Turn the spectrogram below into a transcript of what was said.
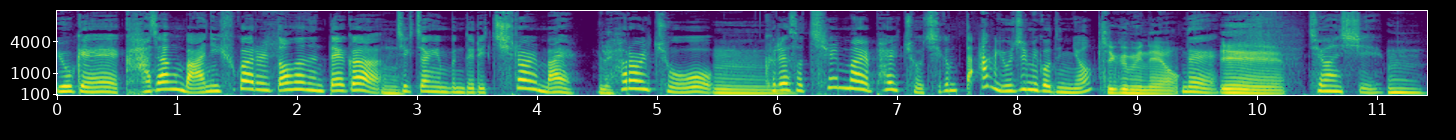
요게 가장 많이 휴가를 떠나는 때가 음. 직장인분들이 7월 말, 네. 8월 초. 음, 그래서 7말 8초. 지금 딱 요즘이거든요. 지금이네요. 네. 예. 재환 씨. 음,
